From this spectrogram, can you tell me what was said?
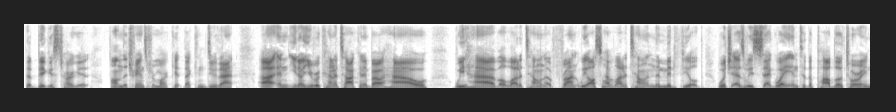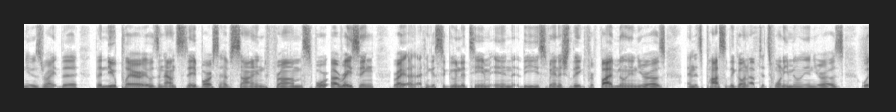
the biggest target on the transfer market that can do that. Uh, and you know, you were kind of talking about how we have a lot of talent up front. We also have a lot of talent in the midfield, which as we segue into the Pablo Torre news, right? The the new player, it was announced today Barca have signed from Sport uh, Racing, right? I think a Segunda team in the Spanish league for 5 million euros and it's possibly going up to 20 million euros with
